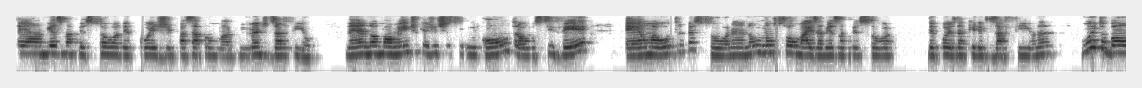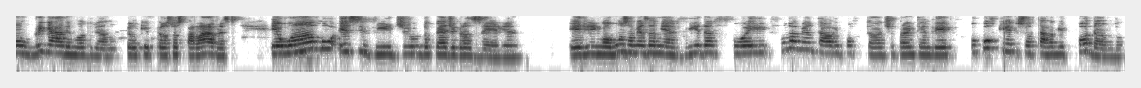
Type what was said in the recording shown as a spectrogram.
é a mesma pessoa depois de passar por uma, um grande desafio, né? Normalmente o que a gente se encontra ou se vê é uma outra pessoa, né? Não, não sou mais a mesma pessoa depois daquele desafio, né? Muito bom, obrigada, irmão Adriano, pelo que, pelas suas palavras. Eu amo esse vídeo do pé de groselha ele, em alguns momentos da minha vida, foi fundamental, importante para entender o porquê que o senhor estava me podando.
